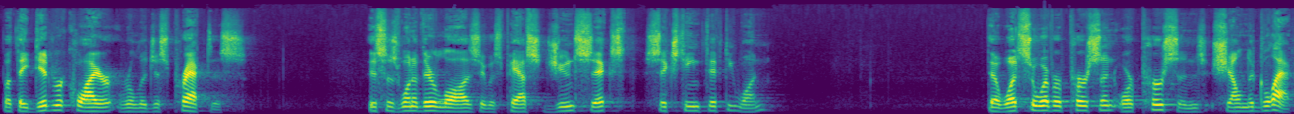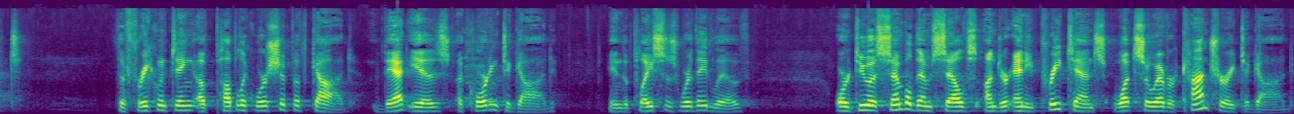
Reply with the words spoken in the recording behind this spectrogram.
But they did require religious practice. This is one of their laws. It was passed June 6th, 1651. That whatsoever person or persons shall neglect the frequenting of public worship of God, that is, according to God, in the places where they live, or do assemble themselves under any pretense whatsoever contrary to God,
